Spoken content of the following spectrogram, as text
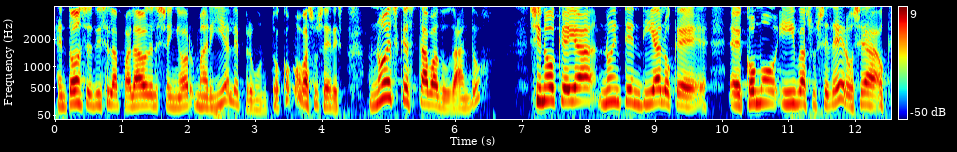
Entonces dice la palabra del Señor, María le preguntó, ¿cómo va a suceder esto? No es que estaba dudando, sino que ella no entendía lo que, eh, cómo iba a suceder. O sea, ok,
